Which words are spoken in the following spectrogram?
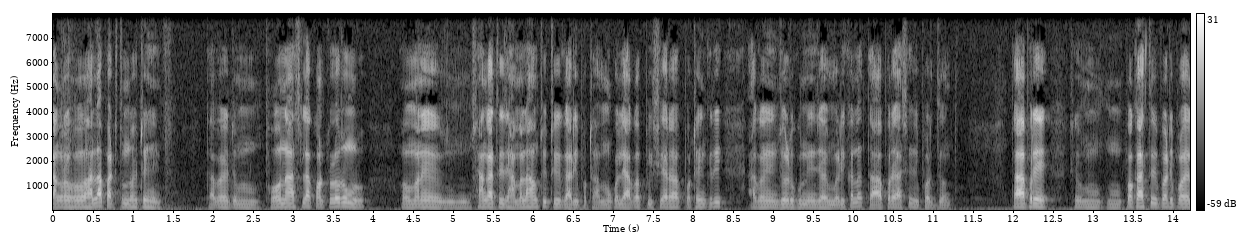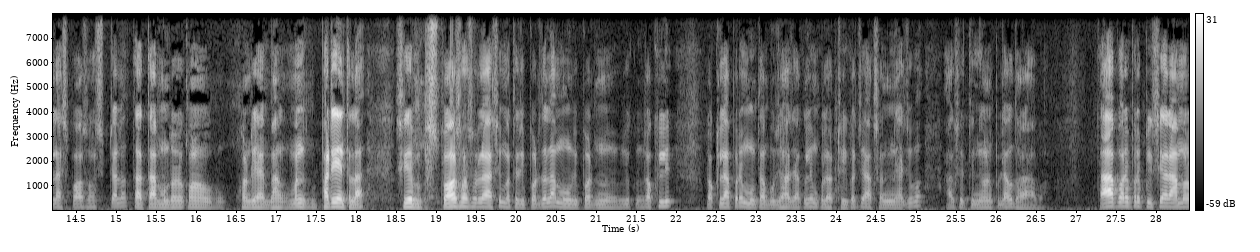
ତାଙ୍କର ହୋ ହେଲା ପାଟିତୁଣ୍ଡ ସେଠି ହେଇଛି ତାପରେ ଫୋନ୍ ଆସିଲା କଣ୍ଟ୍ରୋଲ ରୁମ୍ରୁ ମାନେ ସାଙ୍ଗାତି ଝାମେଲା ହେଉଛି ଟିକେ ଗାଡ଼ି ପଠା ମୁଁ କହିଲି ଆଗ ପି ସି ଆର୍ ପଠେଇକିରି ଆଗ ଇଞ୍ଜୋର୍ଡ଼କୁ ନେଇଯାଉ ମେଡ଼ିକାଲ ତାପରେ ଆସି ରିପୋର୍ଟ ଦିଅନ୍ତୁ ତାପରେ ପକାସ୍ତ୍ରୀ ପାଟି ପଳେଇଲା ସ୍ପର୍ଶ ହସ୍ପିଟାଲ ତା ମୁଣ୍ଡର କ'ଣ ଖଣ୍ଡିଆ ମାନେ ଫାଟି ଯାଇଥିଲା ସିଏ ସ୍ପର୍ଶ ହସ୍ପିଟାଲ ଆସି ମୋତେ ରିପୋର୍ଟ ଦେଲା ମୁଁ ରିପୋର୍ଟ ରଖିଲି ରଖିଲା ପରେ ମୁଁ ତା ବୁଝାବୁଝା କଲି ମୁଁ କହିଲି ଠିକ୍ ଅଛି ଆକ୍ସନ୍ ନିଆଯିବ ଆଉ ସେ ତିନି ଜଣ ପିଲାକୁ ଧରାହେବ ତାପରେ ପରେ ପି ସି ଆର୍ ଆମର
